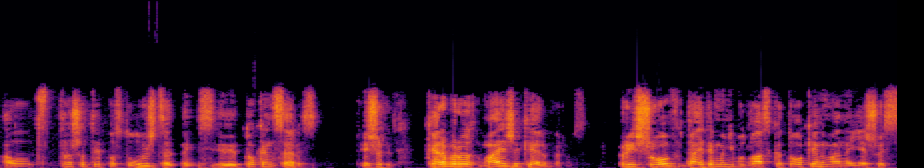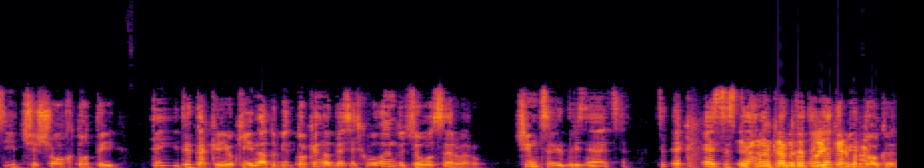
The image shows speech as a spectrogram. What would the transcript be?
але те, що ти постулуєш, це е, токен сервіс. Керберо, майже Керберос. Прийшов, дайте мені, будь ласка, токен, у мене є щось сіт, чи що, хто ти? Ти ти такий, окей, на тобі токен на 10 хвилин до цього серверу. Чим це відрізняється? Це якась система, яка надає тобі токен.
